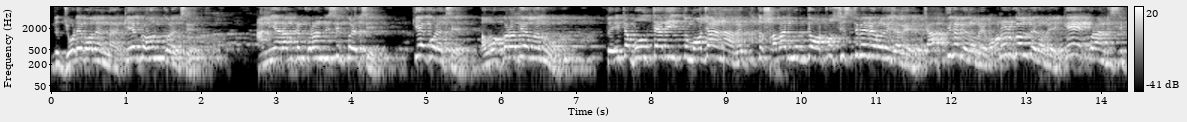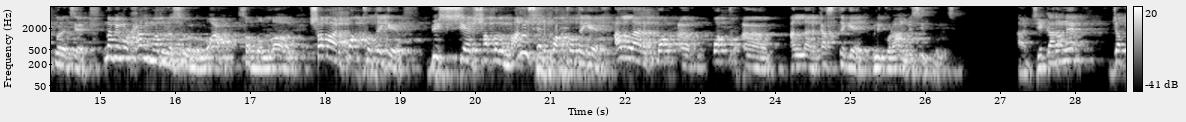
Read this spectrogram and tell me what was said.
একটু জোরে বলেন না, কে গ্রহণ করেছে? আমি আর আপনি কোরআন রিসিভ করেছি। কে করেছে? অবকরাদিয়ালানু তো এটা বলতে আর এই তো মজার নাম একটু তো সবার মুখ দিয়ে অটো সিস্টেমে বের হয়ে যাবে চাপ দিলে বেরোবে, অনর্গল বেরোবে। কে কোরআন রিসিভ করেছে? নবী মোহাম্মদ রসুল্লাহ সাল্লাহ সবার পক্ষ থেকে, বিশ্বের সকল মানুষের পক্ষ থেকে, আল্লাহর পক্ষ আল্লাহর কাছ থেকে উনি কোরআন রিসিভ করেছেন। আর যে কারণে যত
